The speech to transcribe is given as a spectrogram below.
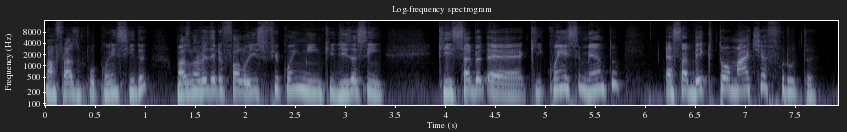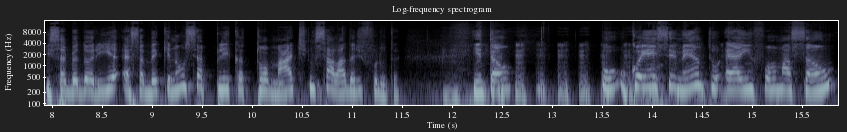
uma frase um pouco conhecida, mas uma vez ele falou isso, ficou em mim, que diz assim, que, sabe, é, que conhecimento é saber que tomate é fruta. E sabedoria é saber que não se aplica tomate em salada de fruta. Então, o, o, conhecimento é a informação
